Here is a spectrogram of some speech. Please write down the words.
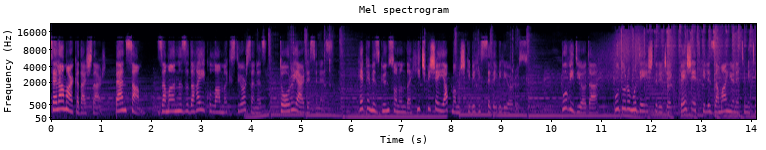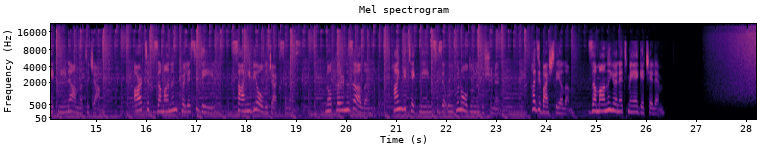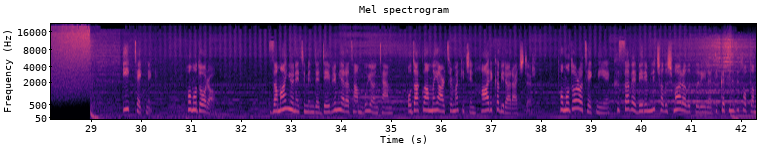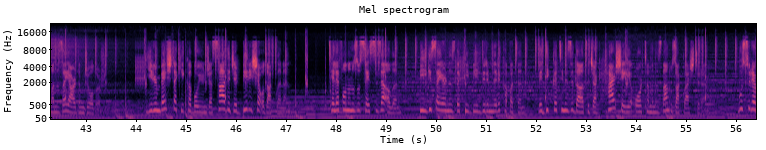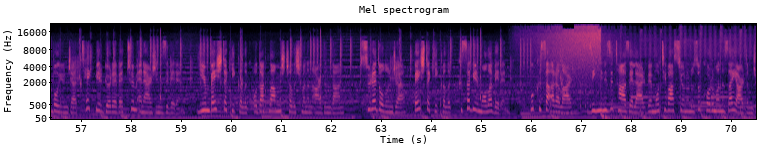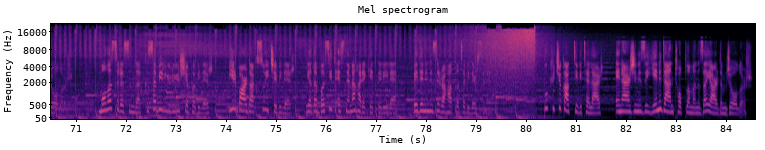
Selam arkadaşlar, ben Sam. Zamanınızı daha iyi kullanmak istiyorsanız doğru yerdesiniz. Hepimiz gün sonunda hiçbir şey yapmamış gibi hissedebiliyoruz. Bu videoda bu durumu değiştirecek 5 etkili zaman yönetimi tekniğini anlatacağım. Artık zamanın kölesi değil, sahibi olacaksınız. Notlarınızı alın. Hangi tekniğin size uygun olduğunu düşünün. Hadi başlayalım. Zamanı yönetmeye geçelim. İlk teknik. Pomodoro. Zaman yönetiminde devrim yaratan bu yöntem, odaklanmayı artırmak için harika bir araçtır. Pomodoro tekniği, kısa ve verimli çalışma aralıklarıyla dikkatinizi toplamanıza yardımcı olur. 25 dakika boyunca sadece bir işe odaklanın. Telefonunuzu sessize alın, bilgisayarınızdaki bildirimleri kapatın ve dikkatinizi dağıtacak her şeyi ortamınızdan uzaklaştırın. Bu süre boyunca tek bir göreve tüm enerjinizi verin. 25 dakikalık odaklanmış çalışmanın ardından süre dolunca 5 dakikalık kısa bir mola verin. Bu kısa aralar zihninizi tazeler ve motivasyonunuzu korumanıza yardımcı olur. Mola sırasında kısa bir yürüyüş yapabilir, bir bardak su içebilir ya da basit esneme hareketleriyle bedeninizi rahatlatabilirsiniz. Bu küçük aktiviteler enerjinizi yeniden toplamanıza yardımcı olur.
